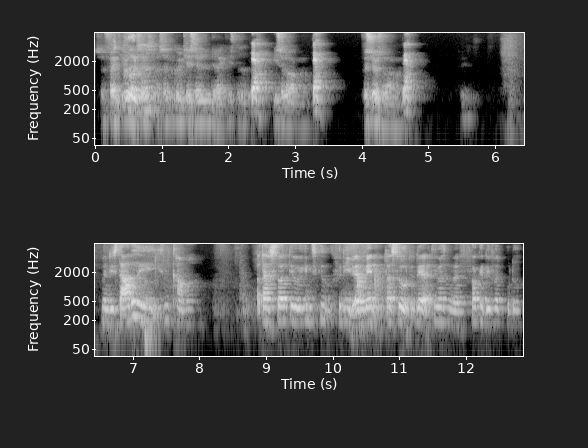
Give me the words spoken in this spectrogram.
Så fandt de ud af det, og så begyndte de at sælge det det rigtige sted? Ja. I salonger? Ja. Frisørsalonger? Ja. Men de startede i, i sådan en krammer. Og der solgte det jo ikke en skid, fordi at mænd, der så det der, de var sådan, hvad fuck er det for et produkt?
